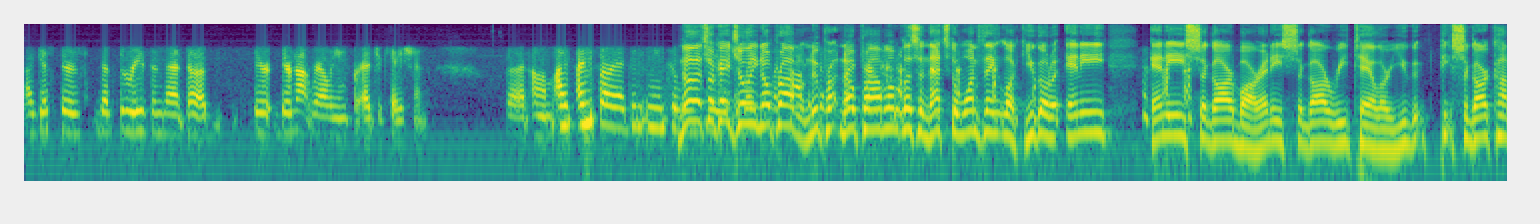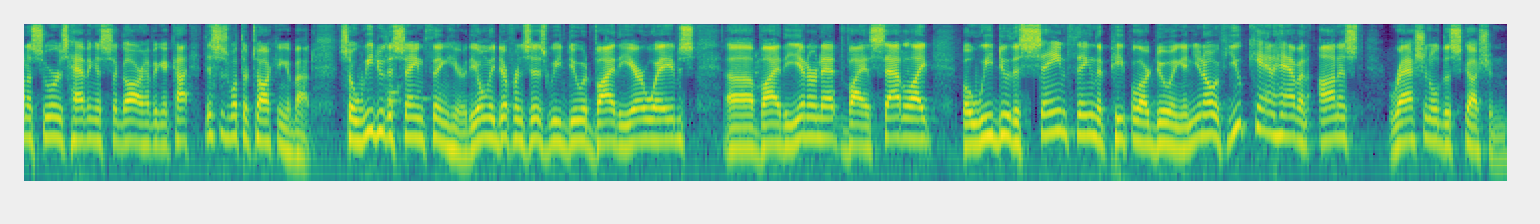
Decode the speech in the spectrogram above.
I guess there's that's the reason that uh, they're they're not rallying for education. But um, I, I'm sorry, I didn't mean to. No, that's okay, Julie. No problem. No, pro- no problem. Listen, that's the one thing. Look, you go to any any cigar bar, any cigar retailer, you go- cigar connoisseurs having a cigar, having a co- this is what they're talking about. So we do the same thing here. The only difference is we do it via the airwaves, uh, via the internet, via satellite, but we do the same thing that people are doing. And you know, if you can't have an honest, rational discussion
